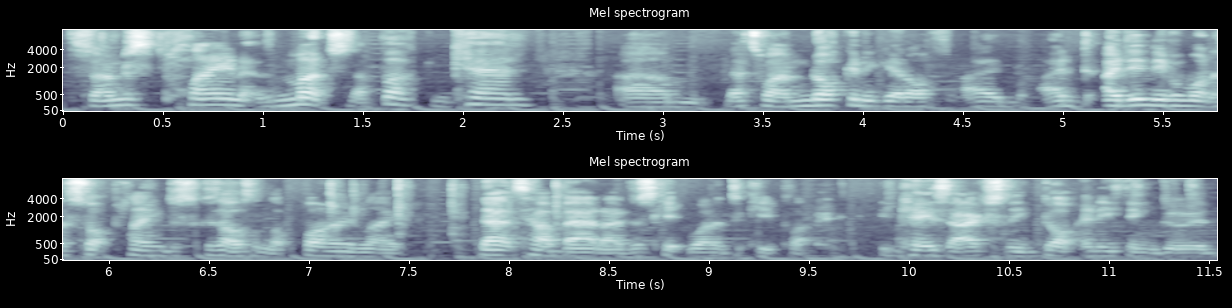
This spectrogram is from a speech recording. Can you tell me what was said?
so I'm just playing as much as I fucking can. Um, that's why I'm not going to get off. I, I, I didn't even want to stop playing just because I was on the phone. Like, that's how bad I just keep, wanted to keep playing. In case I actually got anything good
